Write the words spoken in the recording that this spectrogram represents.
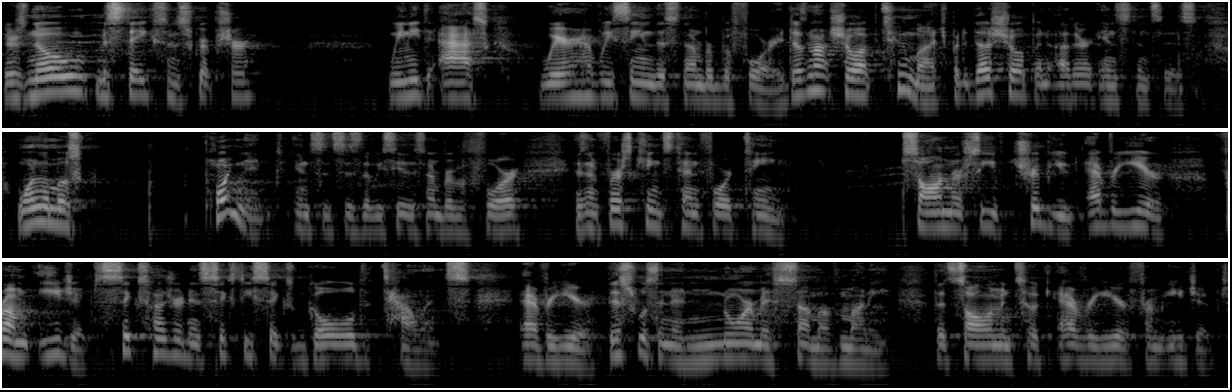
There's no mistakes in Scripture. We need to ask, where have we seen this number before? It does not show up too much, but it does show up in other instances. One of the most poignant instances that we see this number before is in 1 Kings 10:14. Solomon received tribute every year from Egypt 666 gold talents every year. This was an enormous sum of money that Solomon took every year from Egypt.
